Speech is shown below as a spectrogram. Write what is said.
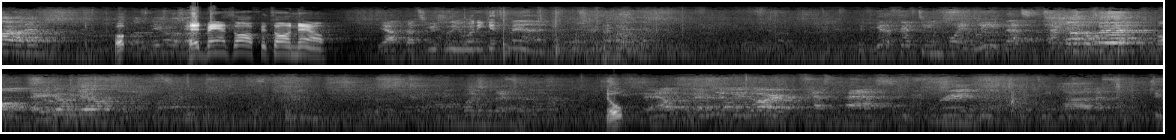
Oh, Those knees must- headband's off. It's on now. Yeah, that's usually when he gets mad. If you get a 15 point lead, that's a technical That's it. call. There you go, Miguel. Nope. Now looking at the guard, he has to pass. Three. Uh, that's two.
